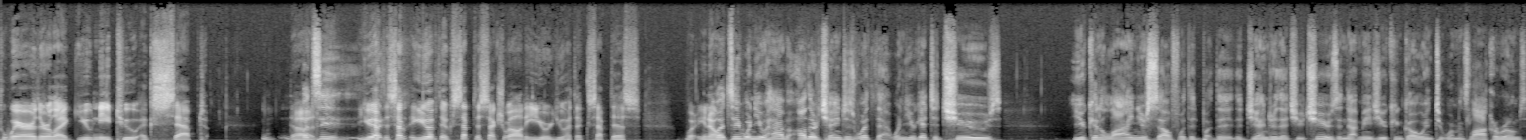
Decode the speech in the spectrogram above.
to where they're like you need to accept uh, But see, you have but- to accept, you have to accept the sexuality you you have to accept this what you know But see, when you have other changes with that, when you get to choose, you can align yourself with the, the the gender that you choose, and that means you can go into women's locker rooms.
